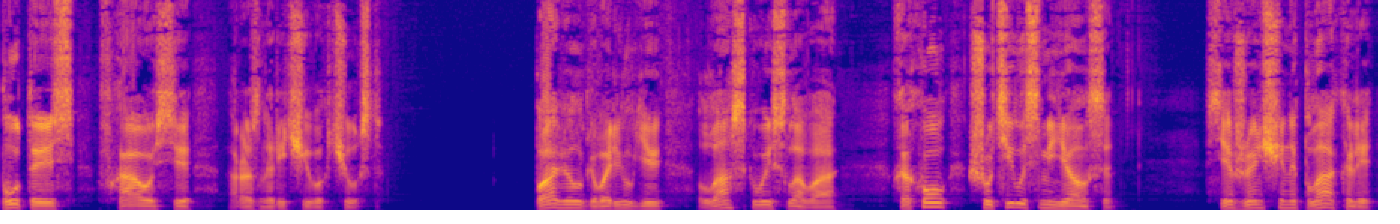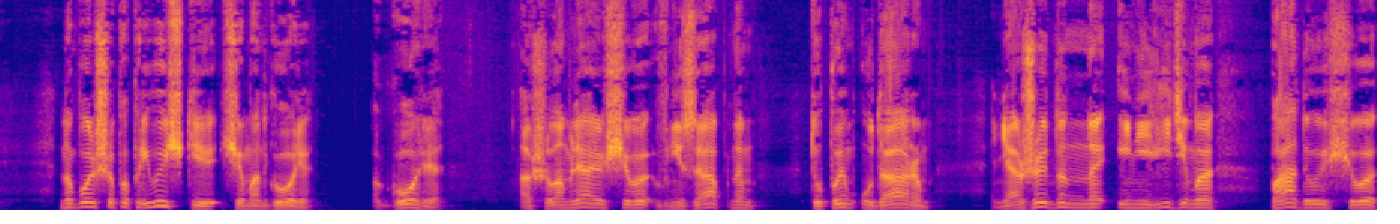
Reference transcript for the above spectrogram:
путаясь в хаосе разноречивых чувств. Павел говорил ей ласковые слова, Хохол шутил и смеялся. Все женщины плакали, но больше по привычке, чем от горя. Горе, ошеломляющего внезапным, тупым ударом, неожиданно и невидимо падающего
